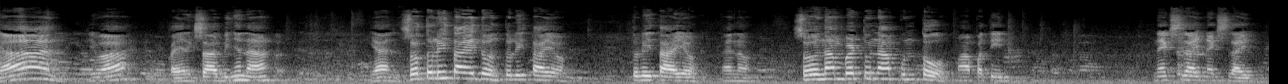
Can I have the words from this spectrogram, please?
Yan. Di ba? Kaya nagsabi niya na. Yan. So, tuloy tayo doon. Tuloy tayo. Tuloy tayo. Ano? So, number two na punto, mga patid. Next slide, next slide.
